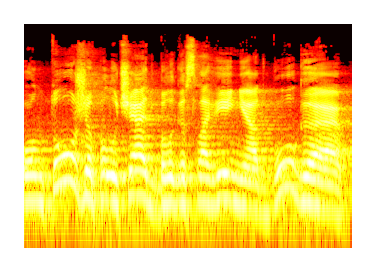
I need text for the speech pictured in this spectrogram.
он тоже получает благословение от Бога.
